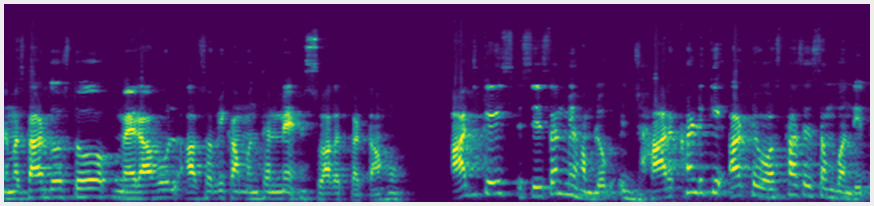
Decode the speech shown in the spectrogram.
नमस्कार दोस्तों, मैं राहुल, आप सभी का मंथन में स्वागत करता हूँ। आज के इस सेशन में हम लोग झारखंड की अर्थव्यवस्था से संबंधित,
